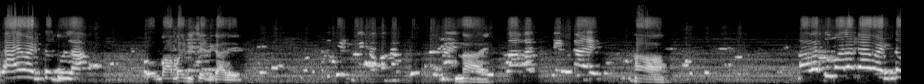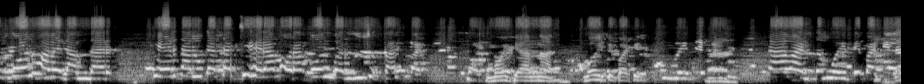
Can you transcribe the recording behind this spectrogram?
काय वाटतं तुला? बाबाजी चटकाळे नाही. बाबाचं ते काय हा. बाबा तुम्हाला काय वाटतं? कोण व्हावेत आमदार? खेड तालुक्याचा चेहरा मोहरा कोण बदलू शकतो असं वाटतं. मोहिते अण्णा मोहिते पाटील. मोहिते पाटील. का वाटतं मोहिते पाटील?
